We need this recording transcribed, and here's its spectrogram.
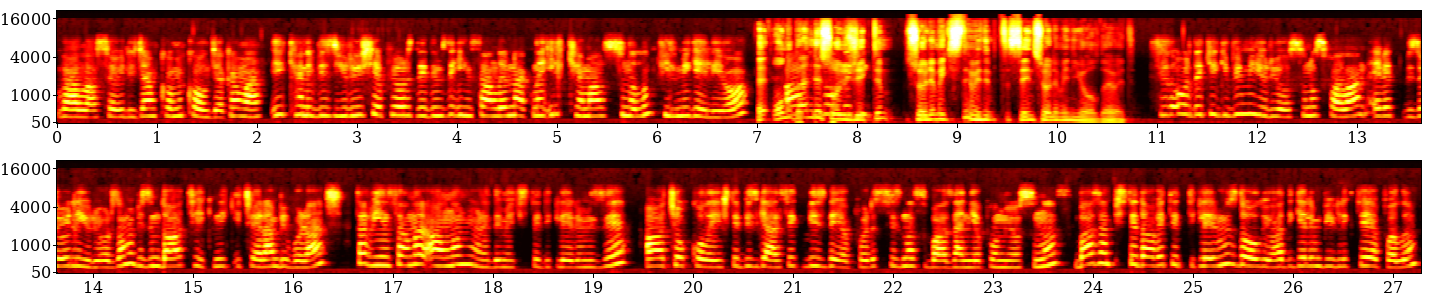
Vallahi söyleyeceğim komik olacak ama ilk hani biz yürüyüş yapıyoruz dediğimizde insanların aklına ilk Kemal Sunal'ın filmi geliyor. E, onu Aa, ben de siz oradaki- söyleyecektim. Söylemek istemedim. Senin söylemen iyi oldu evet. Siz oradaki gibi mi yürüyorsunuz falan? Evet biz öyle yürüyoruz ama bizim daha teknik içeren bir branş. Tabii insanlar anlamıyor ne demek istediklerimizi. Aa çok kolay işte biz gelsek biz de yaparız. Siz nasıl bazen yapamıyorsunuz? Bazen piste davet ettiklerimiz de oluyor. Hadi gelin birlikte yapalım.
